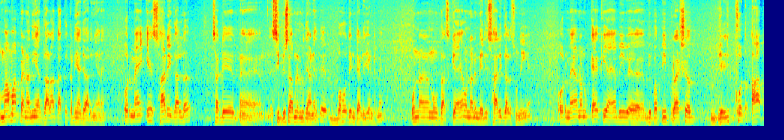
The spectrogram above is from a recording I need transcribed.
ਮਾਮਾ ਭੈਣਾਂ ਦੀਆਂ ਗਾਲਾਂ ਤੱਕ ਕੱਢੀਆਂ ਜਾ ਰਹੀਆਂ ਨੇ। ਔਰ ਮੈਂ ਇਹ ਸਾਰੀ ਗੱਲ ਸਾਡੇ ਸੀਪੀ ਸਾਹਿਬ ਨੇ ਲੁਧਿਆਣੇ ਤੇ ਬਹੁਤ ਇੰਟੈਲੀਜੈਂਟ ਨੇ। ਉਹਨਾਂ ਨੂੰ ਦੱਸ ਕੇ ਆਇਆ ਉਹਨਾਂ ਨੇ ਮੇਰੀ ਸਾਰੀ ਗੱਲ ਸੁਣੀ ਹੈ। ਔਰ ਮੈਂ ਉਹਨਾਂ ਨੂੰ ਕਹਿ ਕੇ ਆਇਆ ਵੀ ਵੀ ਪੱਪੀ ਪ੍ਰਸ਼ਦ ਜਿਹੜੀ ਖੁਦ ਆਪ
